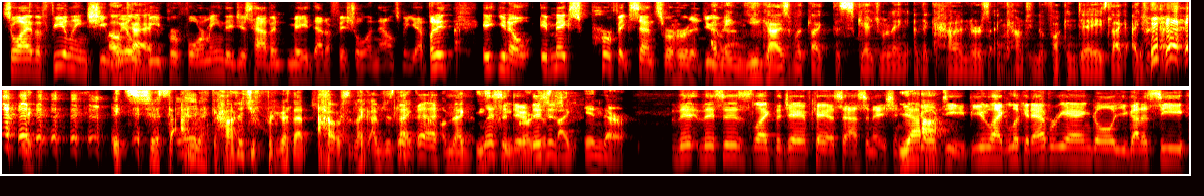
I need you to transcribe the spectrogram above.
So I have a feeling she will be performing. They just haven't made that official announcement yet. But it, it you know, it makes perfect sense for her to do I that. mean, you guys with like the scheduling and the calendars and counting the fucking days, like I just, like, it's just, I'm like, how did you figure that out? Like, I'm just like, I'm like, these Listen, people dude, are this just is- like in there. Thi- this is like the JFK assassination. Yeah. You go deep. You like look at every angle. You got to see.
